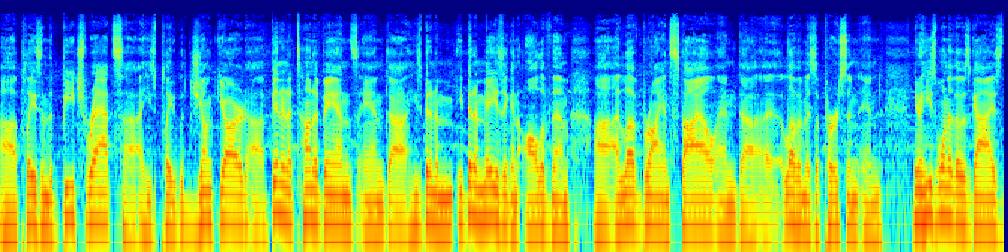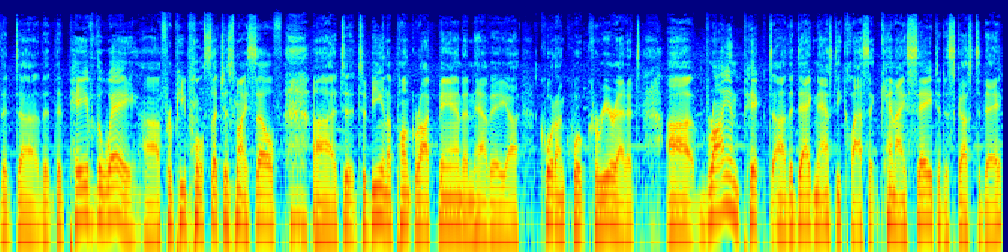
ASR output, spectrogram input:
uh, plays in the Beach Rats. Uh, he's played with Junkyard, uh, been in a ton of bands, and he's been he's been amazing in all of them. I love Brian's style and I love him as a person and you know, he's one of those guys that uh, that, that paved the way uh, for people such as myself uh, to to be in a punk rock band and have a quote unquote career at it. Uh, Brian picked uh, the Dag Nasty classic, Can I Say, to discuss today.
